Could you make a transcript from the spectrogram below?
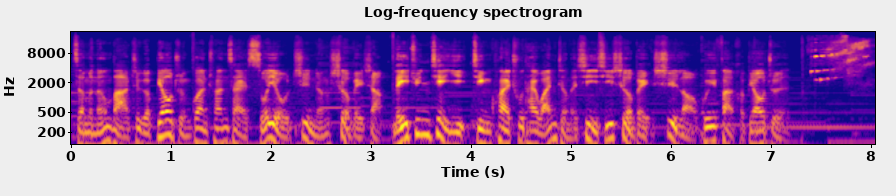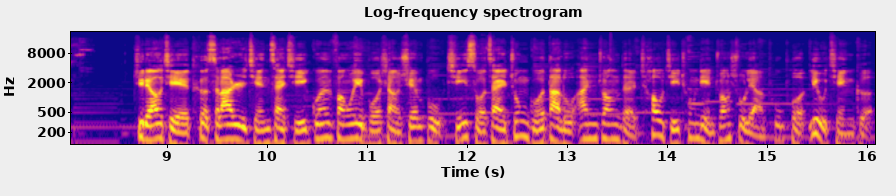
怎么能把这个标准贯穿在所有智能设备上？雷军建议尽快出台完整的信息设备适老规范和标准。据了解，特斯拉日前在其官方微博上宣布，其所在中国大陆安装的超级充电桩数量突破六千个。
